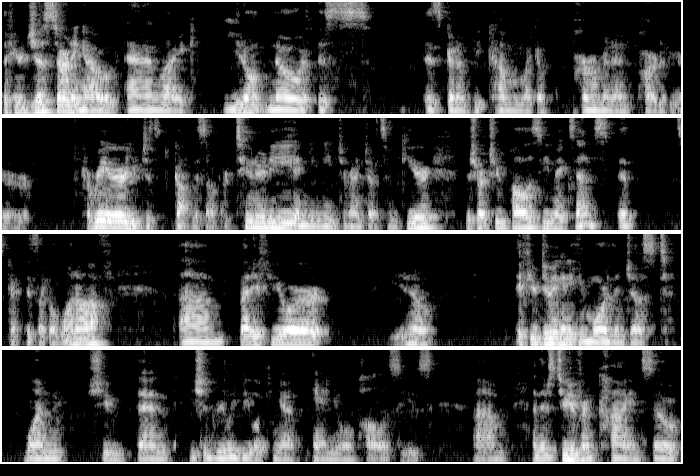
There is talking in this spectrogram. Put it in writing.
if you're just starting out and like you don't know if this is going to become like a permanent part of your career, you just got this opportunity and you need to rent out some gear, the short shoot policy makes sense. It, it's, it's like a one off. Um, but if you're, you know, if you're doing anything more than just one shoot, then you should really be looking at annual policies. Um, and there's two different kinds. So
